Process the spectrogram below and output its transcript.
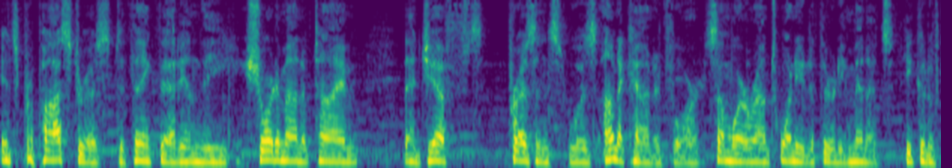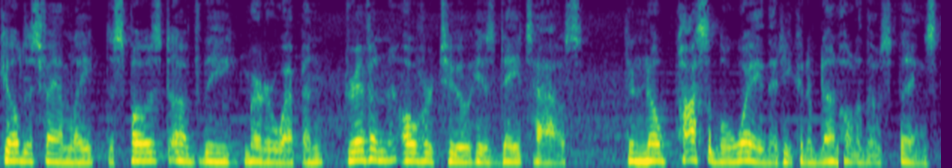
It's preposterous to think that in the short amount of time that Jeff's presence was unaccounted for, somewhere around 20 to 30 minutes, he could have killed his family, disposed of the murder weapon, driven over to his date's house. There's no possible way that he could have done all of those things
